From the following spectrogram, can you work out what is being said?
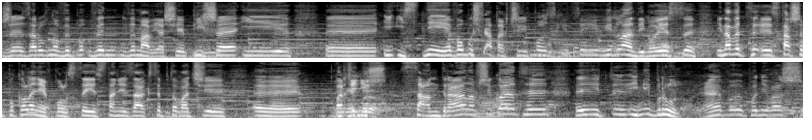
że zarówno wypo, wy, wymawia się, pisze i, y, i istnieje w obu światach, czyli w Polsce i w Irlandii, bo jest i nawet y, starsze pokolenie w Polsce jest w stanie zaakceptować y, y, bardziej Imię niż Sandra na przykład y, imię Bruno, nie? Po- ponieważ,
